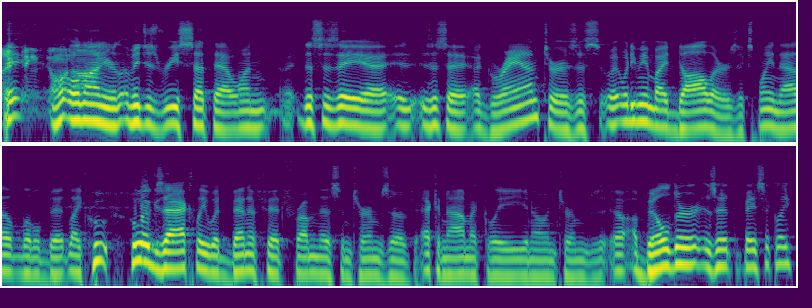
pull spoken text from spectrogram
hey, hold on. on. here. Let me just reset that one. This is a uh, is, this a, a, grant or is this what, do you mean by dollars? Explain that a little bit. Like who who exactly would benefit from this in terms of economically? You know, in terms of, a builder is it basically?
